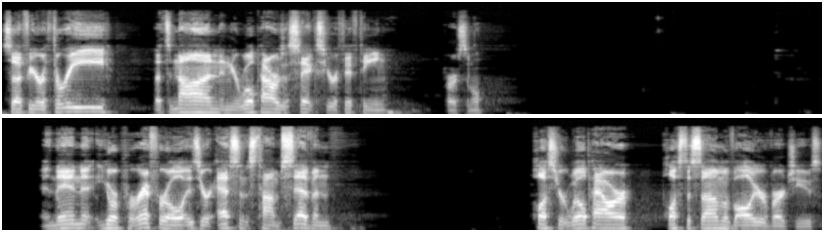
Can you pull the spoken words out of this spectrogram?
So if you're a three, that's a nine, and your willpower is a six, you're a fifteen. Personal. And then your peripheral is your essence times seven, plus your willpower, plus the sum of all your virtues.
